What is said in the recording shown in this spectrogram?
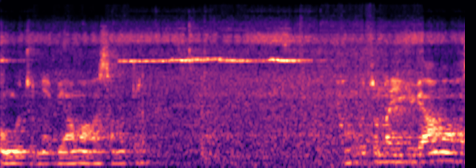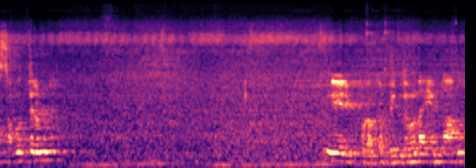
పొంగుచున్న వ్యామోహ సముద్రం. పొంగుచున్న ఈ వ్యామోహ సముద్రం. నేను ఇప్పుడు ఒక బిందువునై ఉన్నాను.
